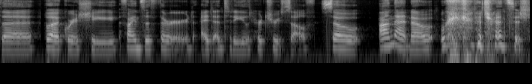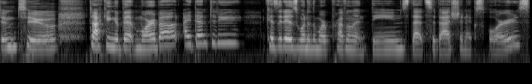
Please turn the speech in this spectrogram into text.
the book where she finds the third identity, her true self. So, on that note, we're going to transition to talking a bit more about identity because it is one of the more prevalent themes that Sebastian explores.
